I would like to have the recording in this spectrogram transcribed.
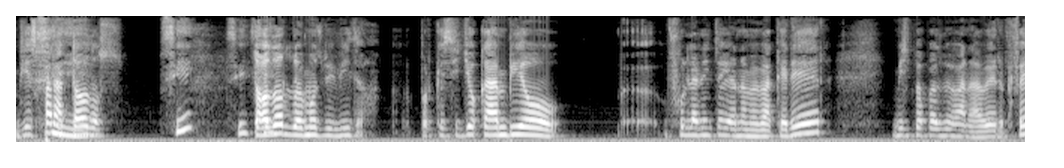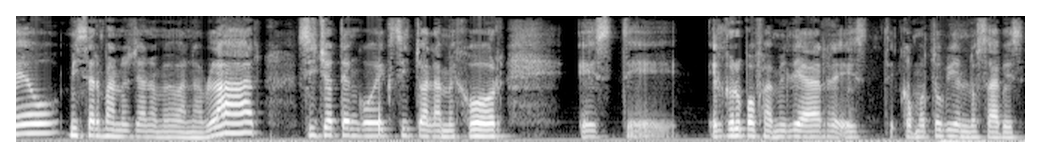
Y es para todos. Sí, sí. Todos lo hemos vivido. Porque si yo cambio, eh, fulanito ya no me va a querer, mis papás me van a ver feo, mis hermanos ya no me van a hablar, si yo tengo éxito a lo mejor, este, el grupo familiar, este, como tú bien lo sabes,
